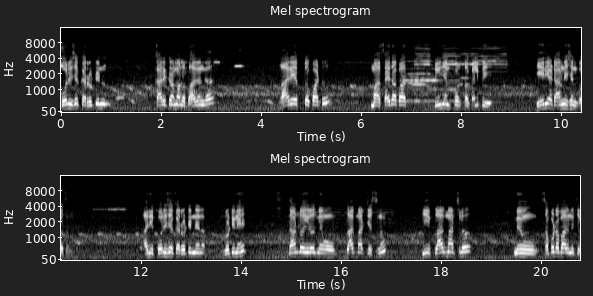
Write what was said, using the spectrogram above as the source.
పోలీస్ యొక్క రొటీన్ కార్యక్రమాల్లో భాగంగా ఆర్ఏఎఫ్తో పాటు మా సైదాబాద్ డివిజన్ ఫోర్స్తో కలిపి ఏరియా డామినేషన్ కోసం అది పోలీస్ యొక్క రొటీన్ రొటీనే. దాంట్లో ఈరోజు మేము ఫ్లాగ్ మార్చ్ చేస్తున్నాం. ఈ ఫ్లాగ్ మార్చ్లో మేము సపోటాబాగ్ నుంచి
